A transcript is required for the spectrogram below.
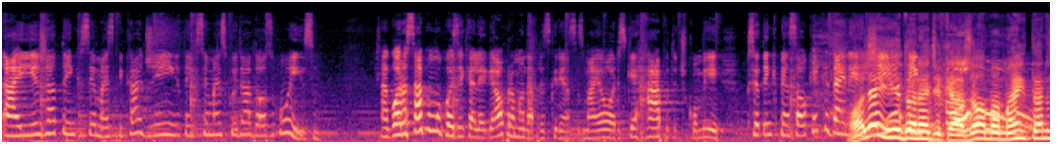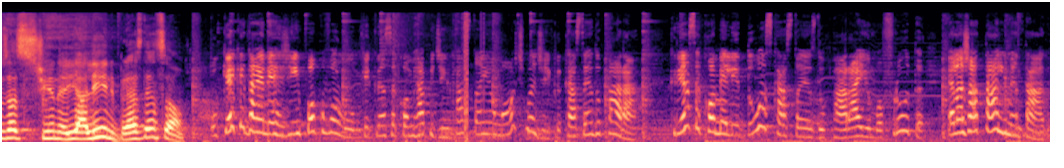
aí já tem que ser mais picadinho, tem que ser mais cuidadoso com isso. Agora, sabe uma coisa que é legal para mandar para as crianças maiores, que é rápido de comer? Porque você tem que pensar o que que dá energia. Olha aí, dona de casa, ó, a mamãe que está nos assistindo aí. Aline, presta atenção. O que que dá energia em pouco volume? Que a criança come rapidinho. Castanha é uma ótima dica. Castanha do Pará. Criança come ali duas castanhas do Pará e uma fruta, ela já está alimentada.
